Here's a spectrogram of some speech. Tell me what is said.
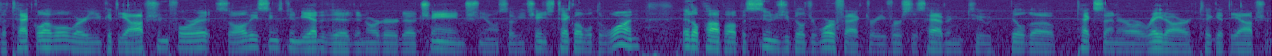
the tech level where you get the option for it. So all these things can be edited in order to change. You know, so if you change the tech level to one, it'll pop up as soon as you build your war factory versus having to build a tech center or radar to get the option.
